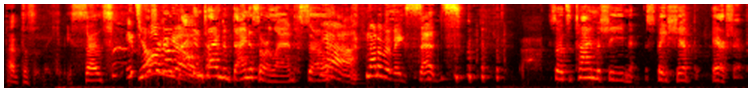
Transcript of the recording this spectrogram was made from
That doesn't make any sense. It's You also Mario. go back in time to Dinosaur Land, so Yeah, none of it makes sense. so it's a time machine, spaceship, airship.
